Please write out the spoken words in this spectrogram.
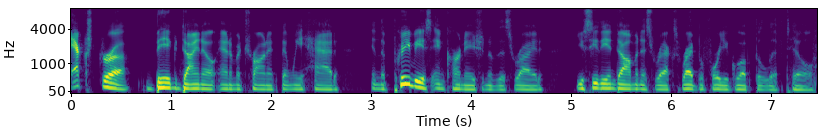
extra big dino animatronic than we had in the previous incarnation of this ride. You see the Indominus Rex right before you go up the lift hill.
